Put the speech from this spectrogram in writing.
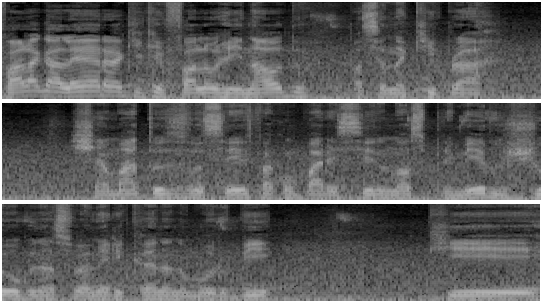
Fala galera, aqui quem fala é o Reinaldo, passando aqui para chamar todos vocês para comparecer no nosso primeiro jogo na Sul-Americana no Morumbi que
